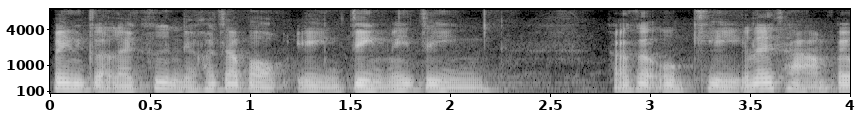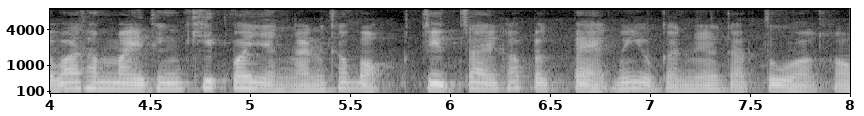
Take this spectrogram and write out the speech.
เป็นเกิดอะไรขึ้นเดี๋ยวเขาจะบอกเองจริงไม่จริงเขาก็โอเคก็เลยถามไปว่าทำไมถึงคิดว่าอย่างนั้นเขาบอกจิตใจเขาแปลกๆไม่อยู่กับเนื้อกับตัวเขา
